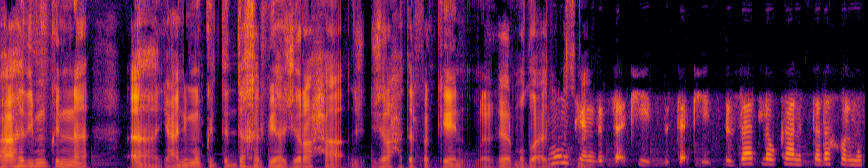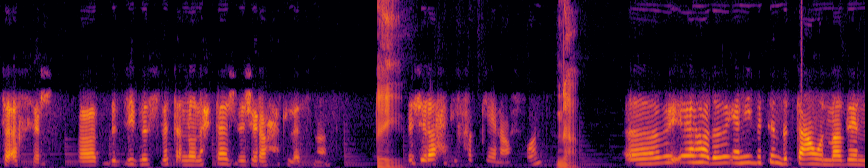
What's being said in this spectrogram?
آه، هذه ممكن آه يعني ممكن تتدخل فيها جراحة جراحة الفكين غير موضوع ممكن. بالتأكيد بالتأكيد. بالذات لو كان التدخل متأخر فبتزيد نسبة أنه نحتاج لجراحة الأسنان. أي. لجراحة الفكين عفوا. نعم. آه هذا يعني بيتم بالتعاون ما بين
